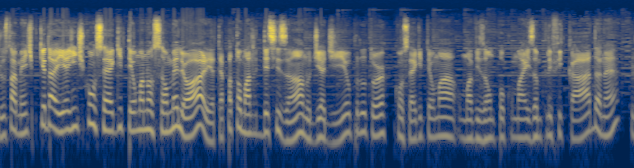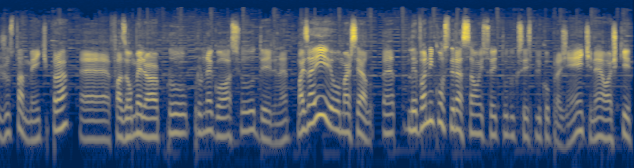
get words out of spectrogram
Justamente porque daí a gente consegue ter uma noção melhor e até para tomada de decisão no dia a dia, o produtor consegue ter uma, uma visão um pouco mais amplificada, né? Justamente para é, fazer o melhor pro, pro negócio dele, né? Mas aí, o Marcelo, é, levando em consideração isso aí tudo que você explicou pra gente, né? Eu acho que que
